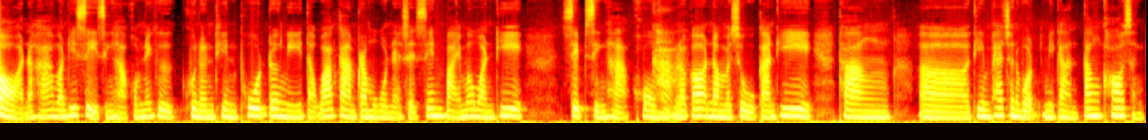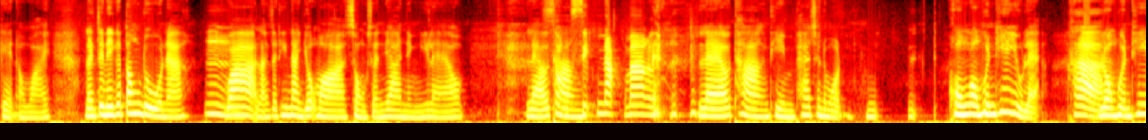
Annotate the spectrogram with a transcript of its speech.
ก่อนนะคะ วันที่ 4 สิงหาคมนี่คือคุณอนุทินพูดเรื่องนี้ แต่ว่าการประมูลเนี่ยเสร็จสิ้นไปเมื่อวันที่ 10 สิงหาคมค่ะแล้วก็นำมาสู่การที่ทางเอ่อทีมแพทย์ชนบทมีการตั้งข้อสังเกตเอาไว้ หลังจากนี้ก็ต้องดูนะอืมว่าหลังจากที่นายกมาส่งสัญญาณอย่างนี้แล้ว แล้วส่ทางงซิกหนักมากเลย แล้วทางทีมแพทย์ชนบทคงลงพื้นที่อยู่แหละค่ะ ลงพื้นที่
